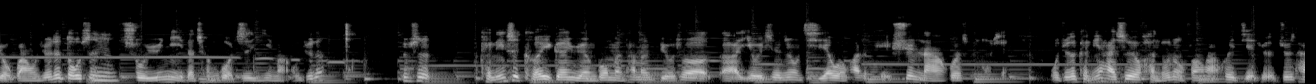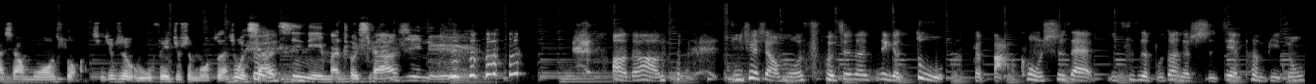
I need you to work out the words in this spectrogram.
有关，我觉得都是属于你的成果之一嘛。我觉得就是。肯定是可以跟员工们，他们比如说呃有一些这种企业文化的培训呐，或者什么东西，我觉得肯定还是有很多种方法会解决的，就是他是要摸索嘛，其实就是无非就是摸索。但是我相信你，馒头相信你。好 的好的，的确是要摸索，真的那个度的把控是在一次次不断的实践碰壁中。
